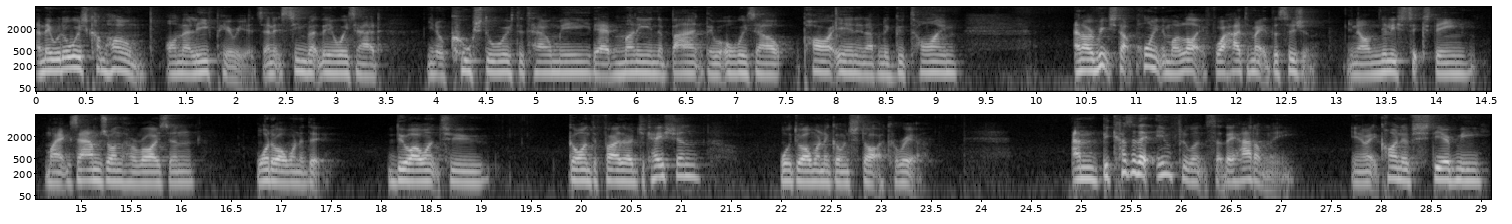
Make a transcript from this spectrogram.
and they would always come home on their leave periods, and it seemed like they always had, you know, cool stories to tell me. They had money in the bank. They were always out partying and having a good time. And I reached that point in my life where I had to make a decision. You know, I'm nearly 16. My exams are on the horizon. What do I want to do? Do I want to go on to further education, or do I want to go and start a career? And because of the influence that they had on me, you know, it kind of steered me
